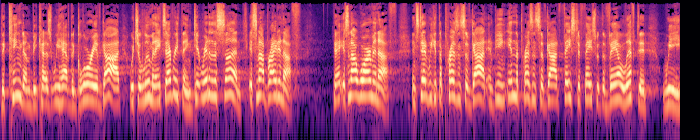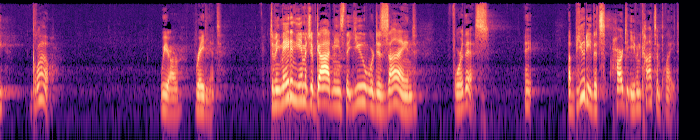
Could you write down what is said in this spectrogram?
the kingdom because we have the glory of God which illuminates everything. Get rid of the sun, it's not bright enough. Okay? It's not warm enough. Instead, we get the presence of God, and being in the presence of God face to face with the veil lifted, we glow. We are radiant. To be made in the image of God means that you were designed for this a, a beauty that's hard to even contemplate.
